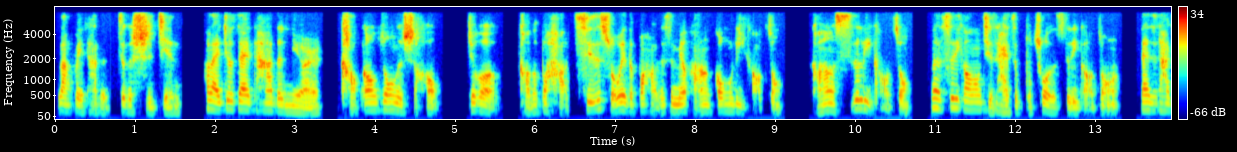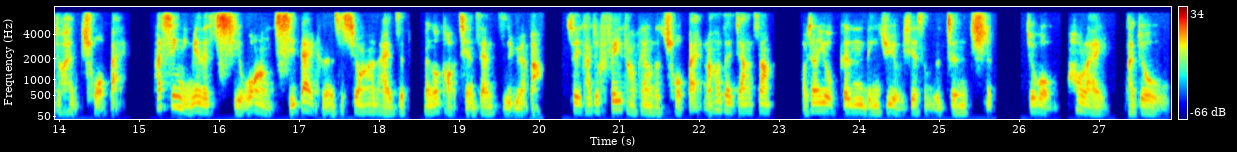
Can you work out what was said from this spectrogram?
浪费他的这个时间。后来就在他的女儿考高中的时候，结果考得不好。其实所谓的不好，就是没有考上公立高中，考上私立高中。那私立高中其实还是不错的私立高中了，但是他就很挫败。他心里面的期望、期待，可能是希望他的孩子能够考前三志愿吧，所以他就非常非常的挫败，然后再加上好像又跟邻居有一些什么的争执，结果后来他就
